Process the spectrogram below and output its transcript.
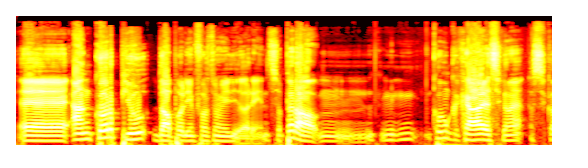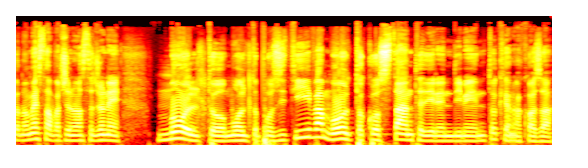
eh, ancor più dopo l'infortunio di Lorenzo. Però, mh, mh, comunque, Calabria secondo me, secondo me sta facendo una stagione molto, molto positiva, molto costante di rendimento, che è una cosa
